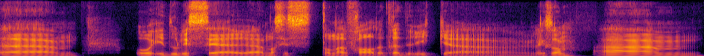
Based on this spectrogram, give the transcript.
Uh, og idolisere nazistene fra Det tredje riket, liksom. Um,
